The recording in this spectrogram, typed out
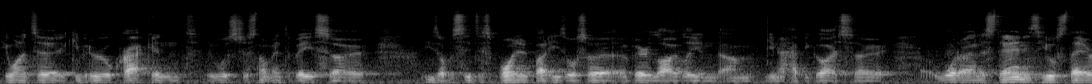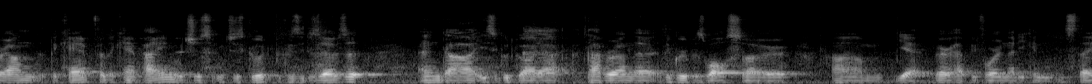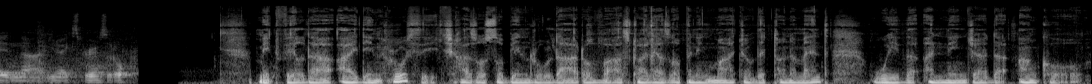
he wanted to give it a real crack and it was just not meant to be. So he's obviously disappointed, but he's also a very lively and um, you know happy guy. So what I understand is he'll stay around the camp for the campaign, which is which is good because he deserves it, and uh, he's a good guy to, to have around the, the group as well. So um, yeah, very happy for him that he can stay and uh, you know experience it all. Midfielder Ajdin Hrustic has also been ruled out of Australia's opening match of the tournament with an injured ankle.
